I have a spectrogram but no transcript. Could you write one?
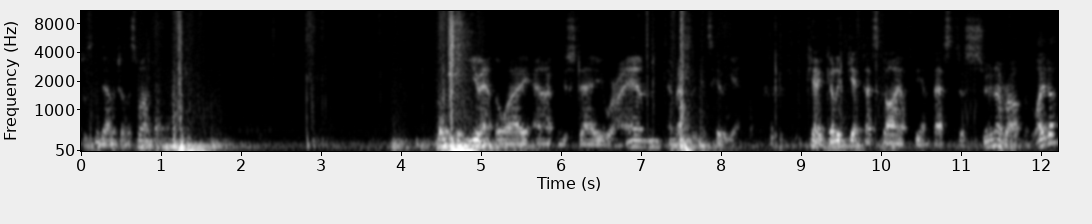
put some damage on this one. Get you out the way, and I can just stay where I am. Ambassador gets hit again. Okay, gotta get this guy off the ambassador sooner rather than later.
